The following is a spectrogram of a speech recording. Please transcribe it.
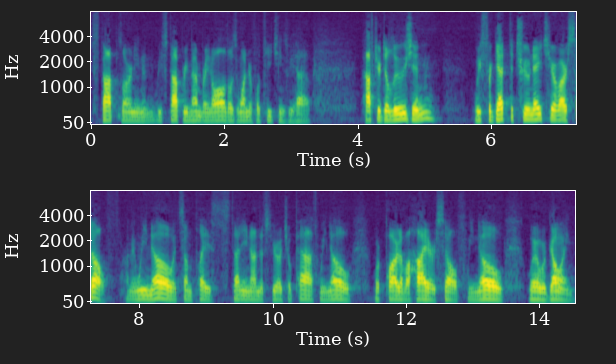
stopped learning, and we've stopped remembering all those wonderful teachings we have. After delusion, we forget the true nature of ourself. I mean, we know at some place, studying on the spiritual path, we know we're part of a higher self. We know where we're going.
